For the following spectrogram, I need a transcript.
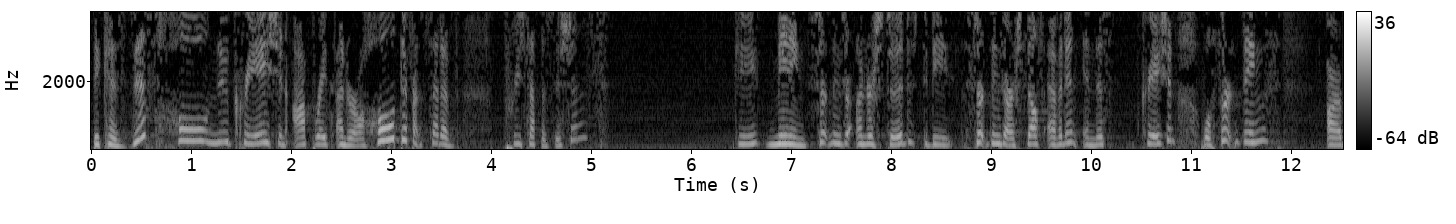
because this whole new creation operates under a whole different set of presuppositions. Okay, meaning certain things are understood to be certain things are self-evident in this creation. Well, certain things are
